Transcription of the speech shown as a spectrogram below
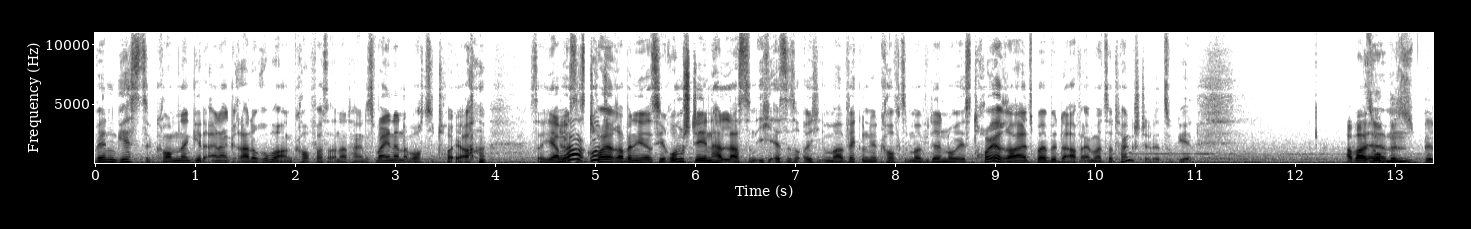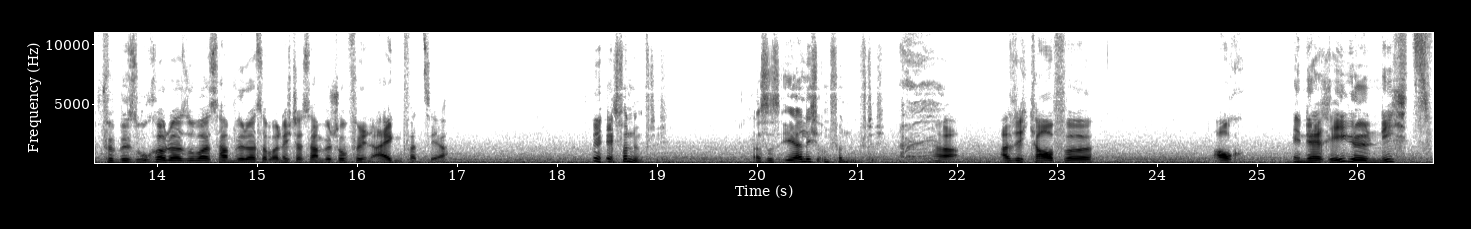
Wenn Gäste kommen, dann geht einer gerade rüber und kauft was an der Tankstelle. Das war ihnen dann aber auch zu teuer. Ich sage, ja, aber Ja, es ist gut. teurer. Wenn ihr das hier rumstehen lasst und ich esse es euch immer weg und ihr kauft es immer wieder neu, ist teurer, als bei Bedarf einmal zur Tankstelle zu gehen. Aber so Ähm, für Besucher oder sowas haben wir das aber nicht. Das haben wir schon für den Eigenverzehr. Das ist vernünftig. Das ist ehrlich und vernünftig. Ja. Also ich kaufe auch in der Regel nichts,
